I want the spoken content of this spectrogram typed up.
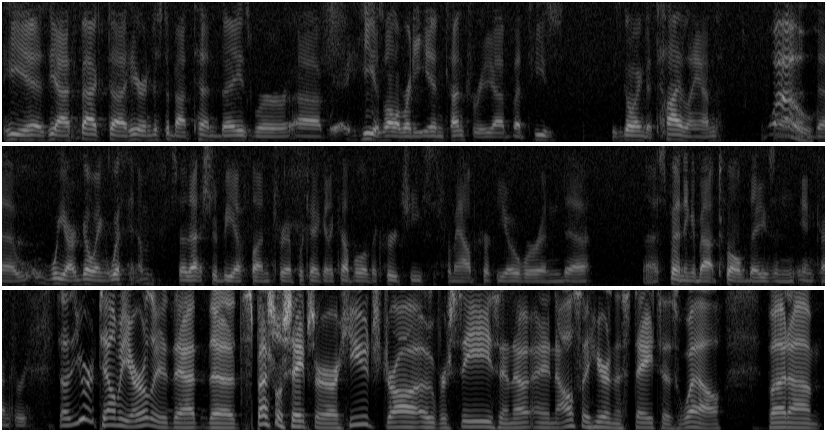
he is. Yeah. In fact, uh, here in just about ten days, we're uh, he is already in country, uh, but he's he's going to Thailand. Whoa. And, uh, we are going with him, so that should be a fun trip. We're taking a couple of the crew chiefs from Albuquerque over and uh, uh, spending about 12 days in, in country. So you were telling me earlier that the special shapes are a huge draw overseas and uh, and also here in the states as well. But um,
